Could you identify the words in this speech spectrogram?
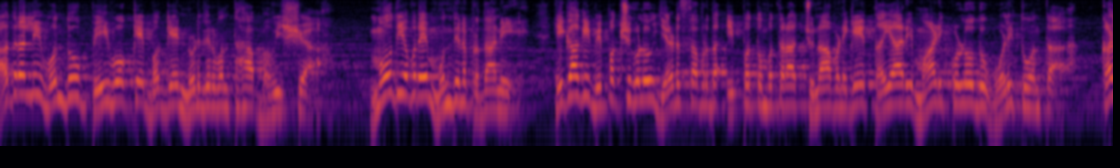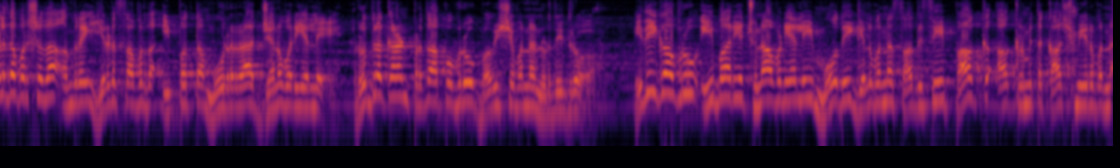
ಅದರಲ್ಲಿ ಒಂದು ಪಿಒಕೆ ಬಗ್ಗೆ ನುಡಿದಿರುವಂತಹ ಭವಿಷ್ಯ. ಮೋದಿಯವರೇ ಮುಂದಿನ ಪ್ರಧಾನಿ. ಹೀಗಾಗಿ ವಿಪಕ್ಷಗಳು ಎರಡ್ ಸಾವಿರದ ಇಪ್ಪತ್ತೊಂಬತ್ತರ ಚುನಾವಣೆಗೆ ತಯಾರಿ ಮಾಡಿಕೊಳ್ಳೋದು ಒಳಿತು ಅಂತ. ಕಳೆದ ವರ್ಷದ ಅಂದ್ರೆ ಎರಡ್ ಸಾವಿರದ ಇಪ್ಪತ್ತ ಮೂರರ ಜನವರಿಯಲ್ಲೇ ರುದ್ರಕರಣ್ ಪ್ರತಾಪ್ ಅವರು ಭವಿಷ್ಯವನ್ನ ನುಡಿದಿದ್ರು. ಇದೀಗ ಅವರು ಈ ಬಾರಿಯ ಚುನಾವಣೆಯಲ್ಲಿ ಮೋದಿ ಗೆಲುವನ್ನ ಸಾಧಿಸಿ ಪಾಕ್ ಆಕ್ರಮಿತ ಕಾಶ್ಮೀರವನ್ನ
